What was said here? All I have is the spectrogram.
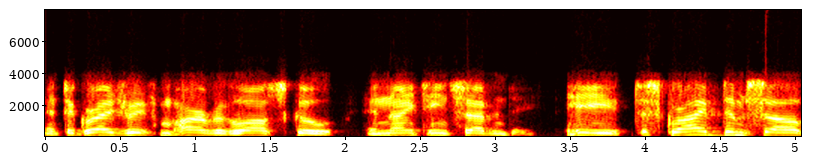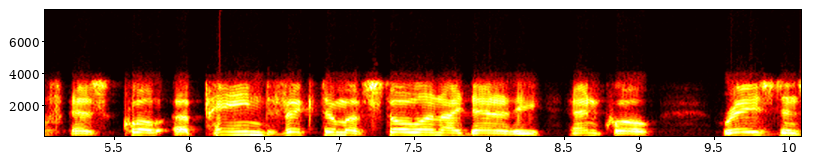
and to graduate from Harvard Law School in 1970. He described himself as, quote, a pained victim of stolen identity, end quote, raised in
